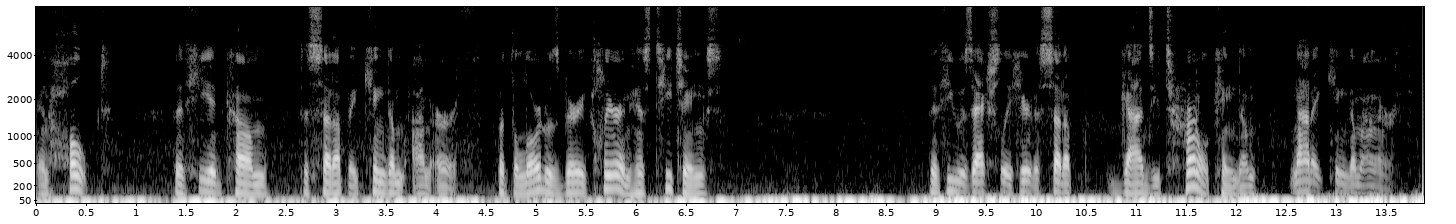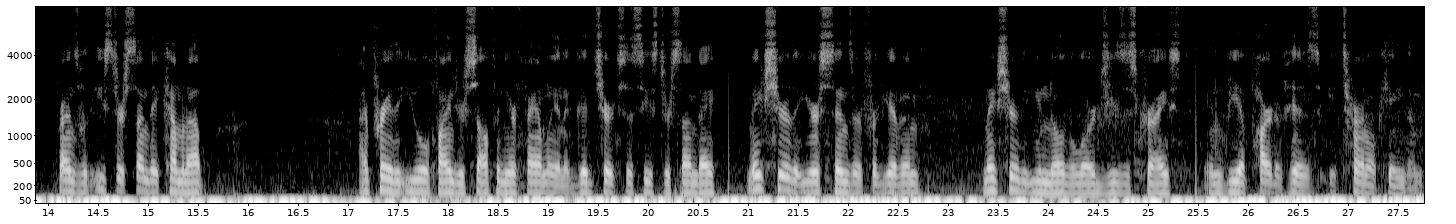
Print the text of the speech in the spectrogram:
and hoped that he had come to set up a kingdom on earth. But the Lord was very clear in his teachings that he was actually here to set up God's eternal kingdom, not a kingdom on earth. Friends, with Easter Sunday coming up, I pray that you will find yourself and your family in a good church this Easter Sunday. Make sure that your sins are forgiven. Make sure that you know the Lord Jesus Christ and be a part of his eternal kingdom.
